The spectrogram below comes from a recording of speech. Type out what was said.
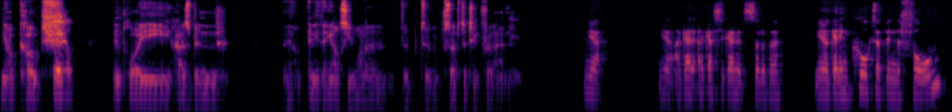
you know, coach, employee, husband, you know, anything else you want to, to substitute for that. Yeah yeah i get i guess again it's sort of a you know getting caught up in the form.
